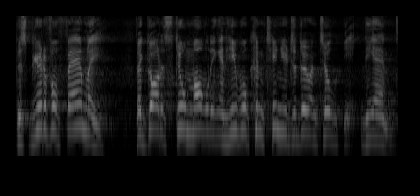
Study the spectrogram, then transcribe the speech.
This beautiful family that God is still molding and He will continue to do until the end.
